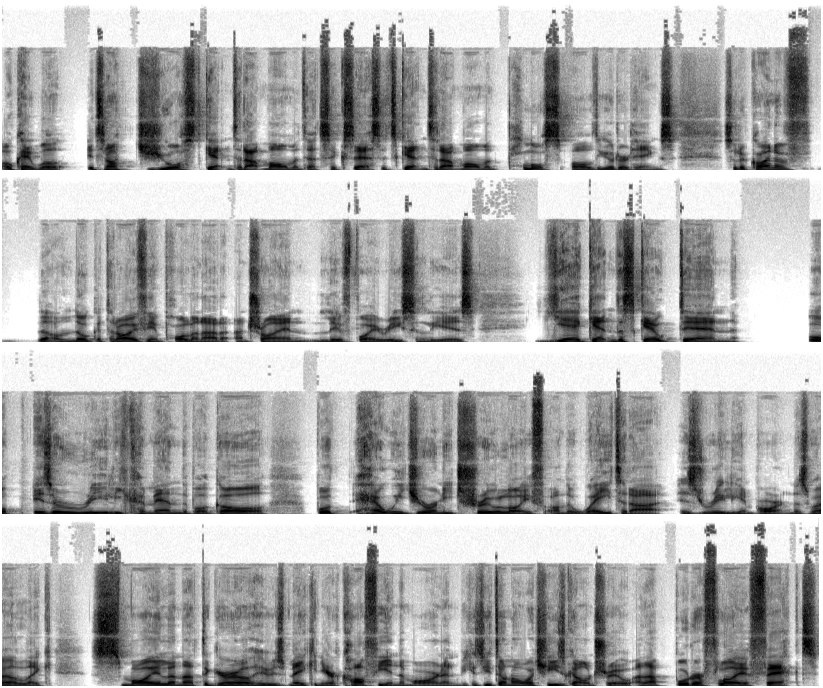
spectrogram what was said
okay, well, it's not just getting to that moment that's success, it's getting to that moment plus all the other things. So the kind of little nugget that I've been pulling at and try and live by recently is yeah, getting the scout den up is a really commendable goal. But how we journey through life on the way to that is really important as well. Like smiling at the girl who's making your coffee in the morning because you don't know what she's going through. And that butterfly effect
